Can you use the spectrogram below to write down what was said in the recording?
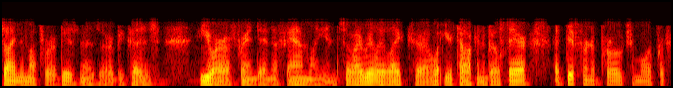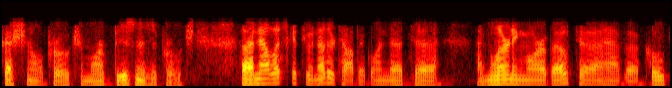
sign them up for a business or because you are a friend and a family. And so I really like uh, what you're talking about there a different approach, a more professional approach, a more business approach. Uh, now let's get to another topic, one that uh, I'm learning more about. Uh, I have a coach,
